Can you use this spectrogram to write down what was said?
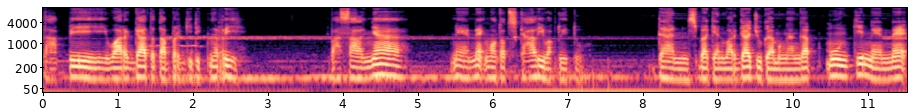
Tapi warga tetap bergidik ngeri. Pasalnya nenek ngotot sekali waktu itu. Dan sebagian warga juga menganggap mungkin nenek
